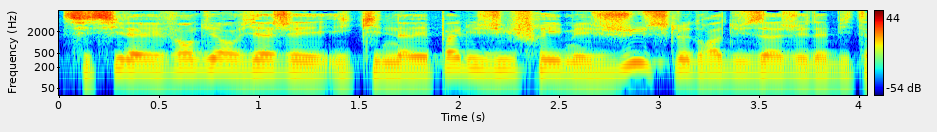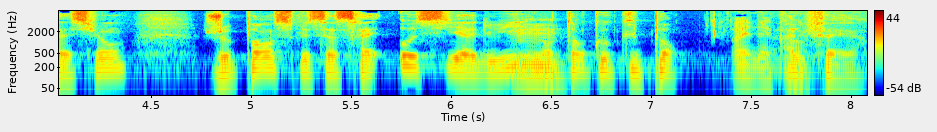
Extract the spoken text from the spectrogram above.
c'est s'il avait vendu en viager et qu'il n'avait pas l'usufruit, mais juste le droit d'usage et d'habitation, je pense que ça serait aussi à lui hmm. en tant qu'occupant à le faire.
